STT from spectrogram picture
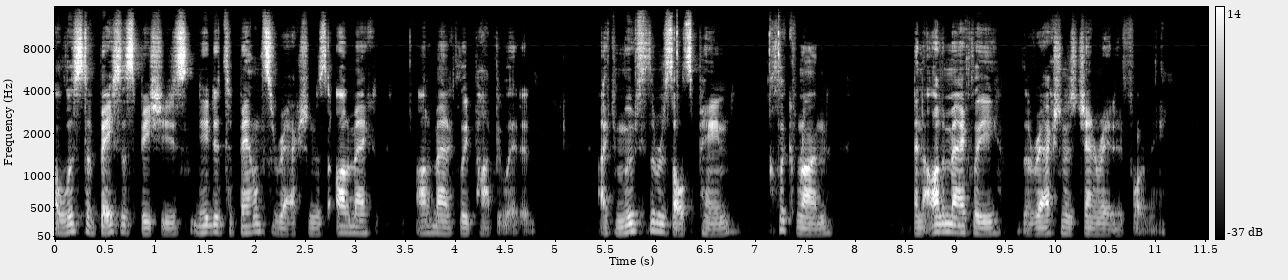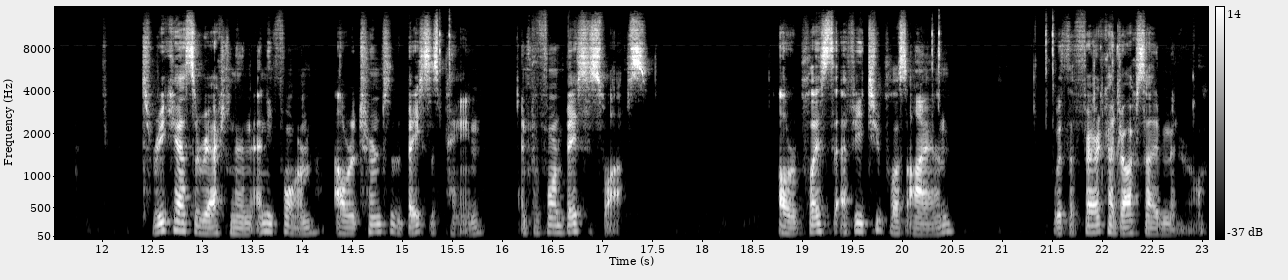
a list of basis species needed to balance the reaction is automatic, automatically populated. I can move to the results pane, click Run, and automatically the reaction is generated for me. To recast the reaction in any form, I'll return to the basis pane and perform basis swaps. I'll replace the Fe2 plus ion with the ferric hydroxide mineral.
